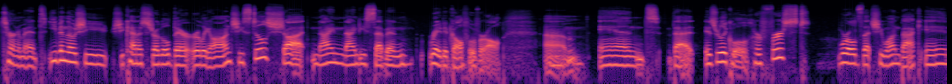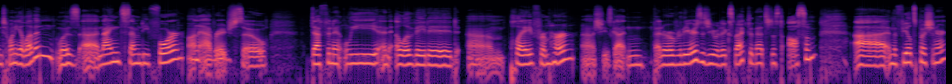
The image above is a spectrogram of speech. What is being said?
tournament, even though she she kind of struggled there early on, she still shot 997 rated golf overall. Um, mm-hmm. And that is really cool. Her first worlds that she won back in 2011 was uh, 974 on average. So definitely an elevated um, play from her. Uh, she's gotten better over the years, as you would expect, and that's just awesome. Uh, and the field's pushing her.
